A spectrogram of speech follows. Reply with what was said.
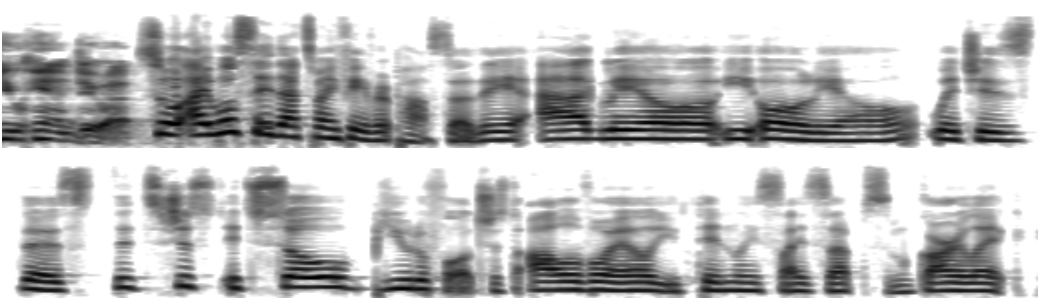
You can do it. So I will say that's my favorite pasta, the aglio e olio, which is this. It's just it's so beautiful. It's just olive oil. You thinly slice up some garlic.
